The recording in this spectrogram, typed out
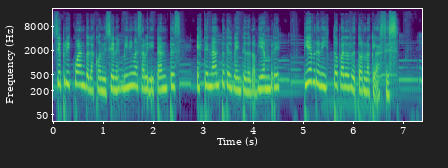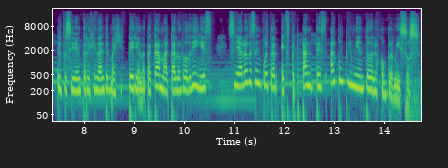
siempre y cuando las condiciones mínimas habilitantes estén antes del 20 de noviembre, día previsto para el retorno a clases. El presidente regional del Magisterio en Atacama, Carlos Rodríguez, señaló que se encuentran expectantes al cumplimiento de los compromisos.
